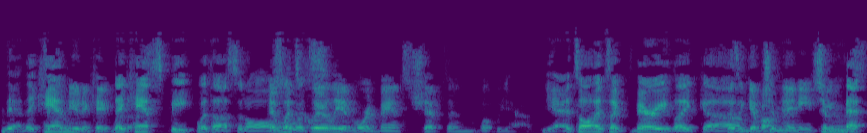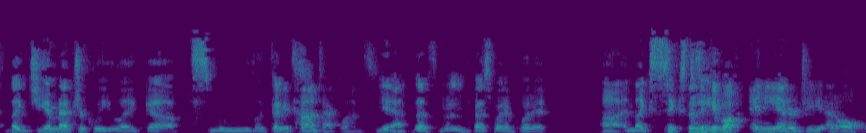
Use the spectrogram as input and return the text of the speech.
Yeah, they can't, communicate. they with can't speak with us at all. And so what's it's- clearly a more advanced ship than what we have. Yeah, it's all it's like very like uh Doesn't give off any fumes. like geometrically like uh smooth like It's like a contact lens. Yeah, that's the best way to put it. Uh and like sixteen Doesn't give off any energy at all.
